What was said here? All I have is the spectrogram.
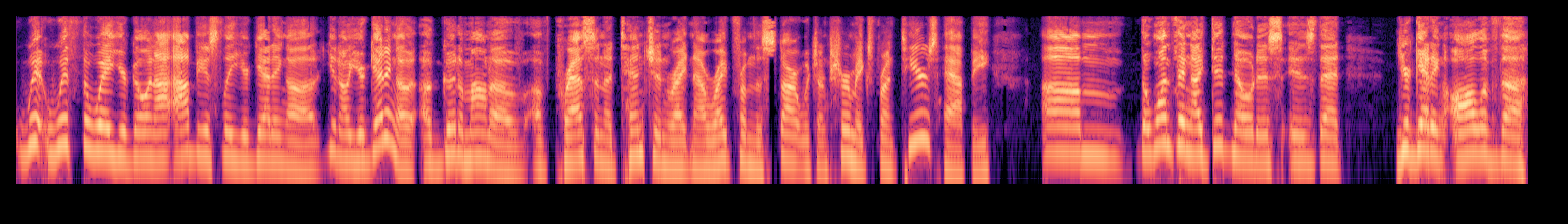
with, with the way you're going, obviously you're getting a, you know, you're getting a, a good amount of, of press and attention right now, right from the start, which I'm sure makes Frontiers happy. Um, the one thing I did notice is that you're getting all of the,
